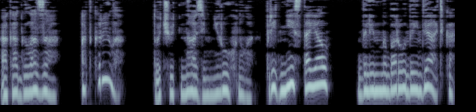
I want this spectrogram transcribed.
А как глаза открыла, то чуть на земь не рухнула. Пред ней стоял длиннобородый дядька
